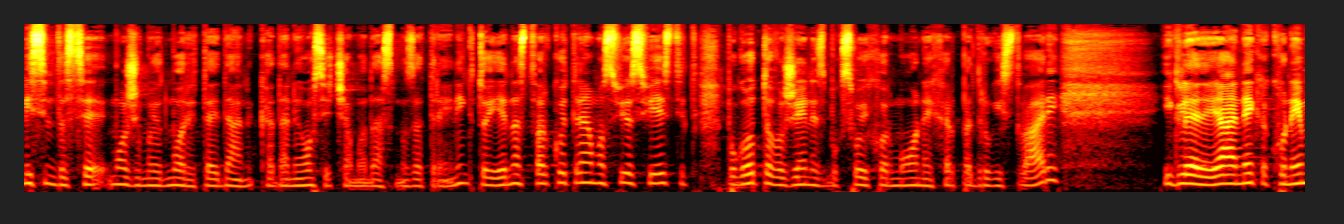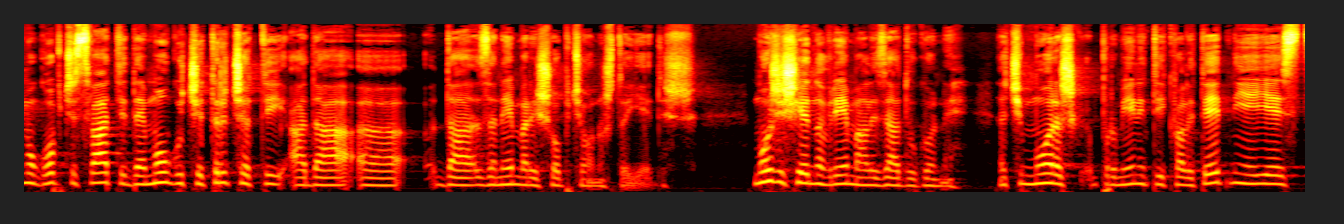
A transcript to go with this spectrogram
mislim da se možemo i odmoriti taj dan kada ne osjećamo da smo za trening. To je jedna stvar koju trebamo svi osvijestiti, pogotovo žene zbog svojih hormona i hrpa drugih stvari. I gledaj, ja nekako ne mogu uopće shvatiti da je moguće trčati, a da, da zanemariš uopće ono što jedeš. Možeš jedno vrijeme, ali zadugo ne. Znači moraš promijeniti kvalitetnije jest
